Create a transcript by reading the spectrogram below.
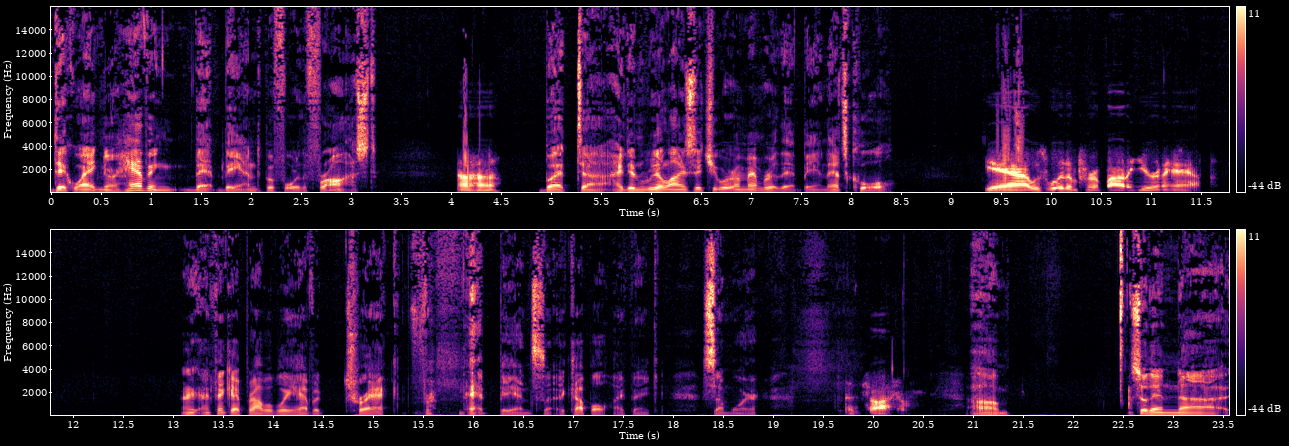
Dick Wagner having that band before the Frost. Uh huh. But uh, I didn't realize that you were a member of that band. That's cool. Yeah, I was with him for about a year and a half. I, I think I probably have a track from that band, a couple, I think, somewhere. That's awesome. Um, so then, uh,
